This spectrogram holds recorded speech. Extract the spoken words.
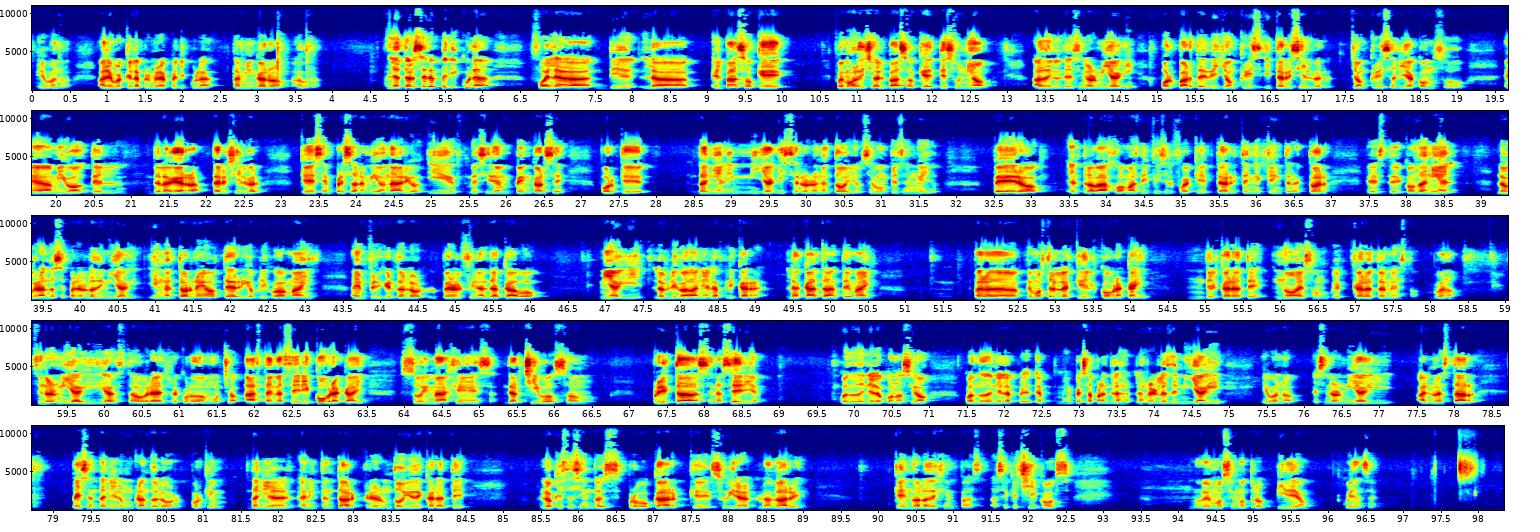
y bueno, al igual que la primera película, también ganó ahora. La tercera película fue la, la el vaso que fue mejor dicho el vaso que desunió a Daniel del señor Miyagi por parte de John Chris y Terry Silver. John Chris salía con su eh, amigo del, de la guerra, Terry Silver, que es empresario millonario y deciden vengarse porque Daniel y Miyagi cerraron el dojo, según piensan ellos. Pero el trabajo más difícil fue que Terry tenía que interactuar este, con Daniel logrando separarlo de Miyagi. Y en el torneo Terry obligó a Mike a infligir dolor, pero al final de cabo Miyagi le obligó a Daniel a aplicar la kata ante Mike para demostrarle que el Cobra Kai del karate no es un karate honesto. Bueno, señor Miyagi hasta ahora es recordado mucho, hasta en la serie Cobra Kai. Sus imágenes de archivos son proyectadas en la serie cuando Daniel lo conoció, cuando Daniel eh, empezó a aprender las, reglas del Miyagi. Y bueno, el señor Miyagi, al no estar, pesa en Daniel un gran dolor, porque Daniel al, intentar crear un dojo de karate, lo que está haciendo es provocar que su ira lo agarre, que no lo deje en paz. Así que chicos, nos vemos en otro video. Cuídense.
